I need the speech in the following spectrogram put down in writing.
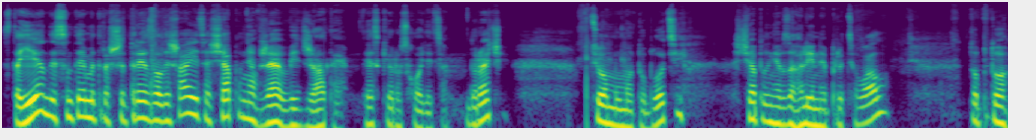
стає, десь сантиметра ще 3 залишається, щеплення вже віджате, диски розходяться. До речі, в цьому мотоблоці щеплення взагалі не працювало. Тобто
